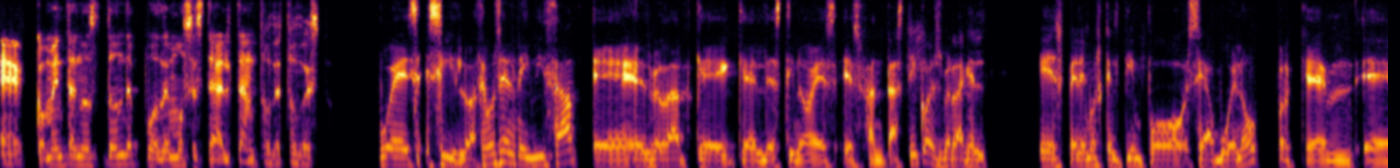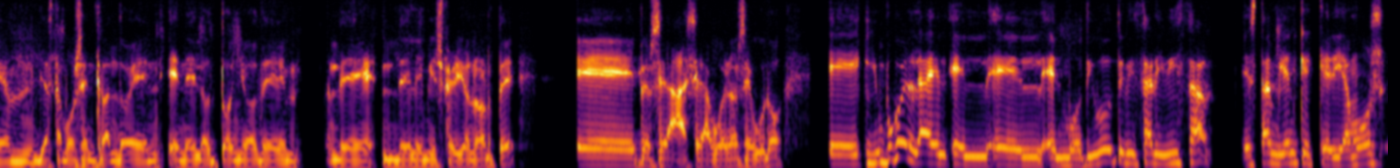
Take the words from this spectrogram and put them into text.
Eh, coméntanos dónde podemos estar al tanto de todo esto. Pues sí, lo hacemos en Ibiza. Eh, es verdad que, que, el destino es, es fantástico. Es verdad que el, esperemos que el tiempo sea bueno, porque mm, em, ya estamos entrando en, en el otoño de, del hemisferio norte, eh, pero será, será bueno seguro. Eh, y un poco el, el, el, motivo de utilizar Ibiza es también que queríamos,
